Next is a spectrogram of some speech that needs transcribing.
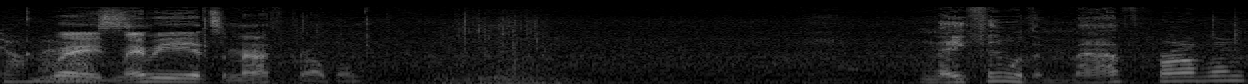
dumbass. Wait, maybe it's a math problem. Nathan with a math problem?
